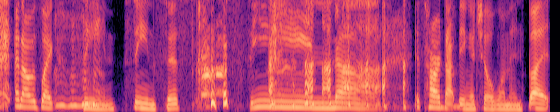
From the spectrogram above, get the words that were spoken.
and i was like seen seen sis seen Nah. it's hard not being a chill woman but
